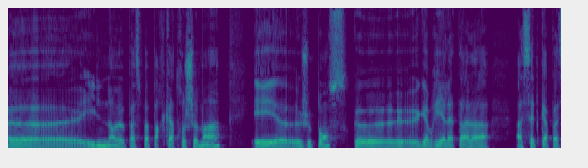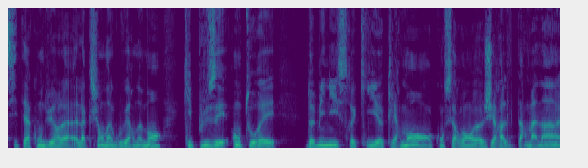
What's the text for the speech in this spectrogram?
Euh, il ne passe pas par quatre chemins. Et euh, je pense que euh, Gabriel Attal a, a cette capacité à conduire l'action d'un gouvernement qui plus est entouré de ministres qui, clairement, en conservant Gérald Darmanin,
